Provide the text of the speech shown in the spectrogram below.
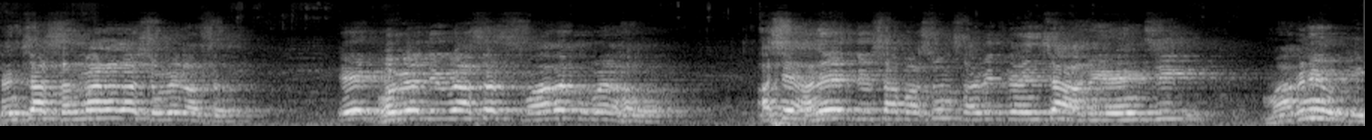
त्यांच्या सन्मानाला शोभेल असं एक भव्य दिव्य असं स्मारक उभं राहावं असे अनेक दिवसापासून सावित्रीबाईंच्या अनुयायांची मागणी होती.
